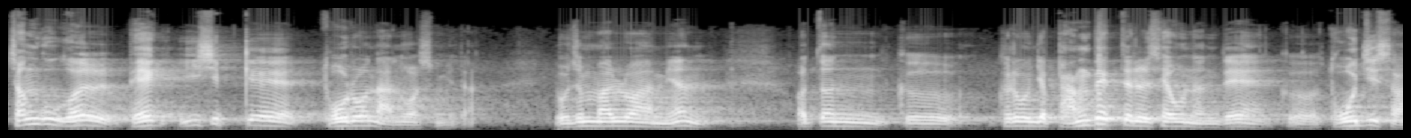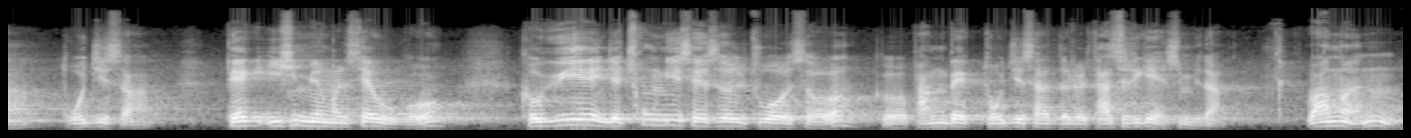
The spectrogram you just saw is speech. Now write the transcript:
전국을 120개 도로 나누었습니다. 요즘 말로 하면 어떤 그 그리고 이제 방백들을 세우는데 그 도지사, 도지사 120명을 세우고 그 위에 이제 총리 셋을 두어서 그 방백 도지사들을 다스리게 했습니다. 왕은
